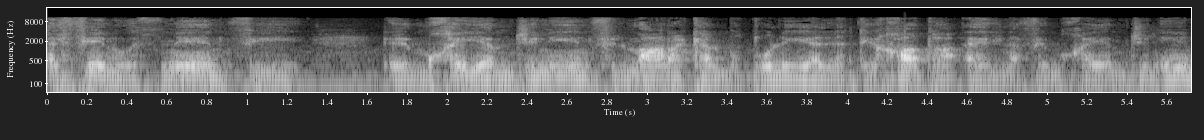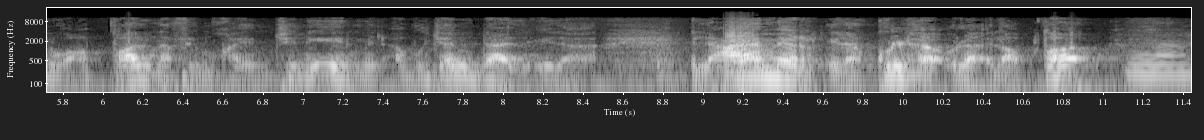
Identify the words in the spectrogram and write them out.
2002 آه، في مخيم جنين في المعركة البطولية التي خاضها أهلنا في مخيم جنين وأبطالنا في مخيم جنين من أبو جندل إلى العامر إلى كل هؤلاء الأبطال. نعم.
